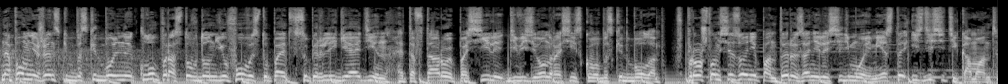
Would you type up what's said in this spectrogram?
Напомню, женский баскетбольный клуб Ростов-Дон-Юфу выступает в Суперлиге 1. Это второй по силе дивизион российского баскетбола. В прошлом сезоне «Пантеры» заняли седьмое место из десяти команд.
